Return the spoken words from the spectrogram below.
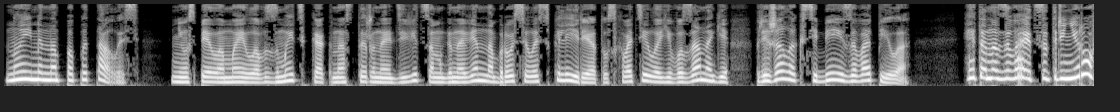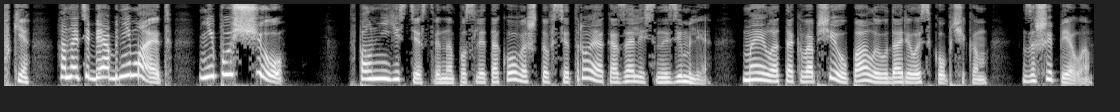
Но именно попыталась. Не успела Мейла взмыть, как настырная девица мгновенно бросилась к Лириату, схватила его за ноги, прижала к себе и завопила. «Это называется тренировки! Она тебя обнимает! Не пущу!» Вполне естественно после такого, что все трое оказались на земле. Мейла так вообще упала и ударилась копчиком. Зашипела.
